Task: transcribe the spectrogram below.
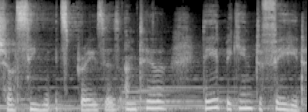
shall sing its praises until they begin to fade.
